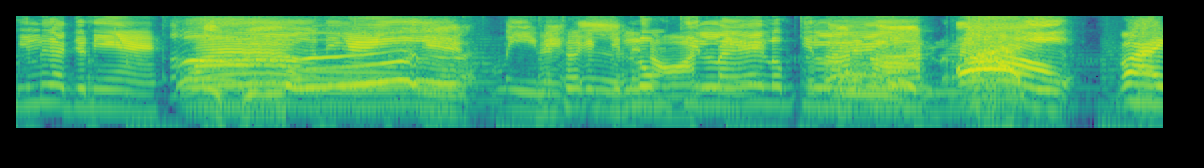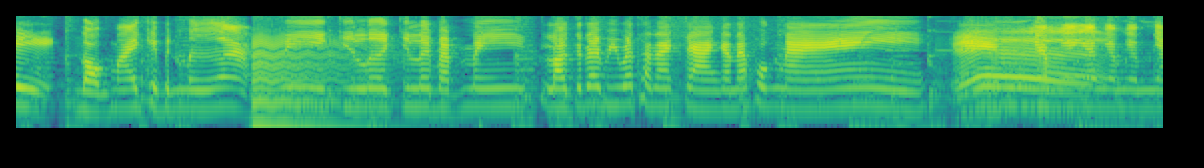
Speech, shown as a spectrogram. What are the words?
มีเลือดอยู่เนี่ยเอว้าอวนี่ไงนี่ไงช่วยกันกินลุมกินเลยลุมกินเลยหนอนโอ้อ้ายวไว้ย ดอกไม้เก็บเป็นเนื้อ นี่กินเลยกินเลยแบบนี้ เราจะได้วิวัฒนาการกันนะพวกนายเอ๊ะยำยำยำยำย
